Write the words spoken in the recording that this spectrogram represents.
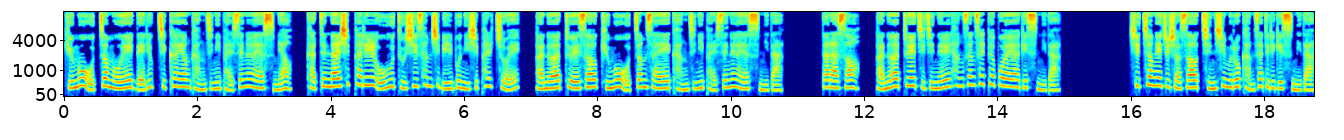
규모 5.5의 내륙 직하형 강진이 발생을 하였으며 같은 날 18일 오후 2시 31분 28초에 바누아투에서 규모 5.4의 강진이 발생을 하였습니다. 따라서 바누아투의 지진을 항상 살펴보아야 하겠습니다. 시청해주셔서 진심으로 감사드리겠습니다.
